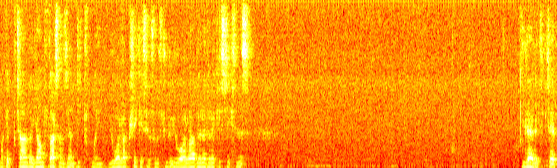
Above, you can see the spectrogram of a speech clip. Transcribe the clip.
Maket bıçağını da yan tutarsanız yani dik tutmayın. Yuvarlak bir şey kesiyorsunuz çünkü yuvarlığa döne döne keseceksiniz. İlerledikçe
